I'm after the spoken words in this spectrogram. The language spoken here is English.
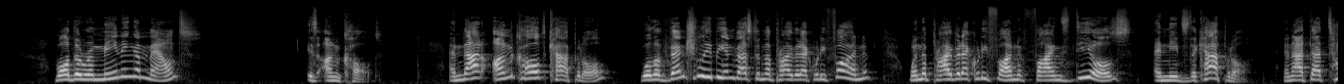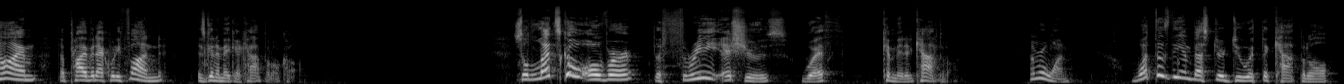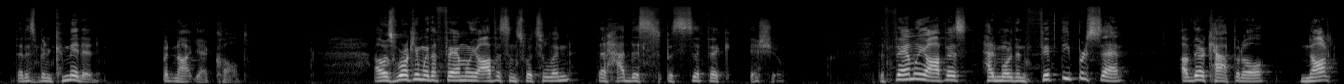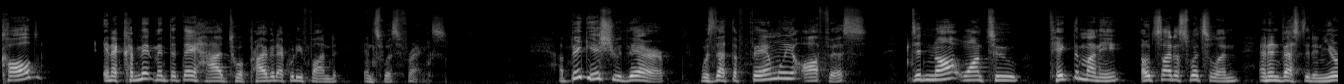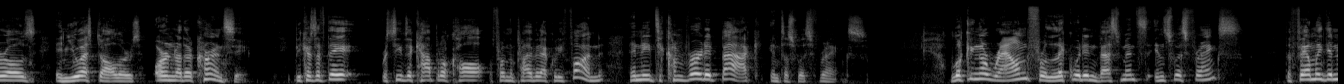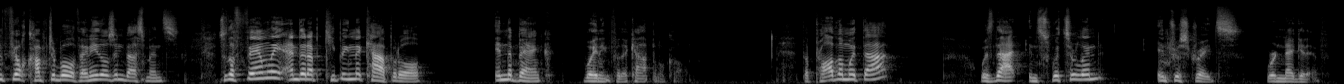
while the remaining amount is uncalled. And that uncalled capital will eventually be invested in the private equity fund when the private equity fund finds deals and needs the capital. And at that time, the private equity fund is going to make a capital call. So let's go over the three issues with committed capital. Number one, what does the investor do with the capital that has been committed but not yet called? I was working with a family office in Switzerland that had this specific issue. The family office had more than 50% of their capital not called in a commitment that they had to a private equity fund in Swiss francs. A big issue there was that the family office did not want to take the money outside of Switzerland and invest it in euros, in US dollars, or another currency. Because if they received a capital call from the private equity fund, they need to convert it back into Swiss francs. Looking around for liquid investments in Swiss francs, the family didn't feel comfortable with any of those investments. So the family ended up keeping the capital in the bank, waiting for the capital call. The problem with that was that in Switzerland, interest rates were negative.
